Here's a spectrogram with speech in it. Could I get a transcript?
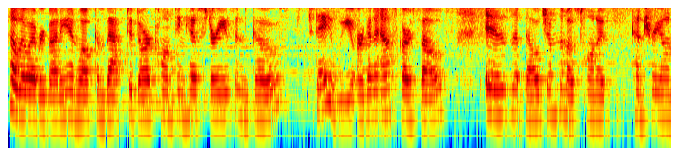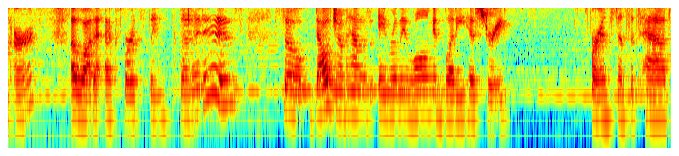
Hello, everybody, and welcome back to Dark Haunting Histories and Ghosts. Today, we are going to ask ourselves Is Belgium the most haunted country on earth? A lot of experts think that it is. So, Belgium has a really long and bloody history. For instance, it's had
